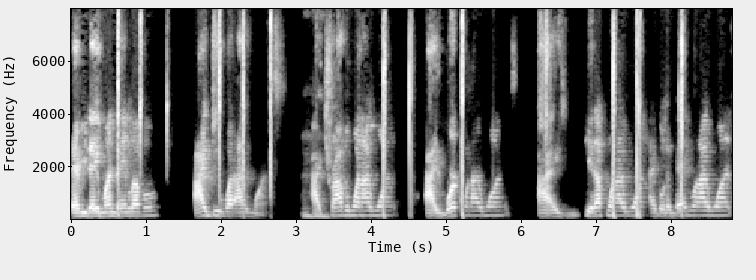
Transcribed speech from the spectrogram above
everyday mundane level, I do what I want. Mm-hmm. I travel when I want. I work when I want. I get up when I want. I go to bed when I want.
